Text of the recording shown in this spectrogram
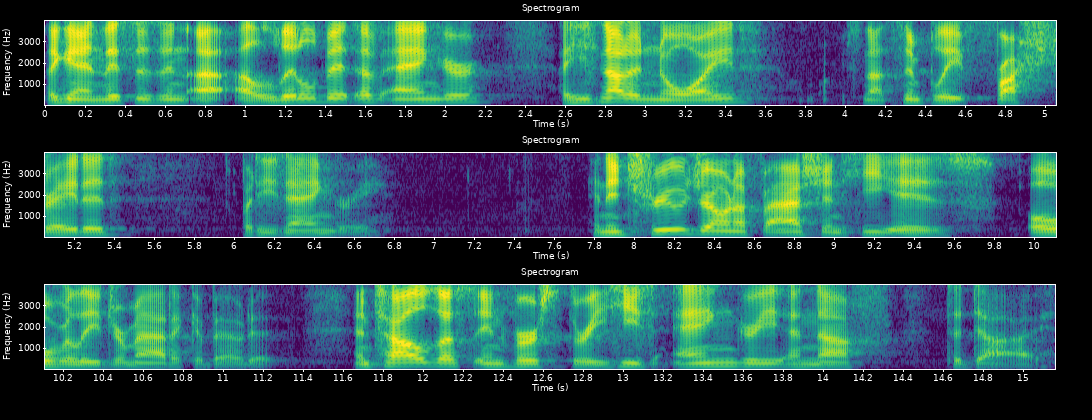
Again, this isn't a, a little bit of anger. He's not annoyed, he's not simply frustrated, but he's angry. And in true Jonah fashion, he is overly dramatic about it and tells us in verse 3 he's angry enough to die.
